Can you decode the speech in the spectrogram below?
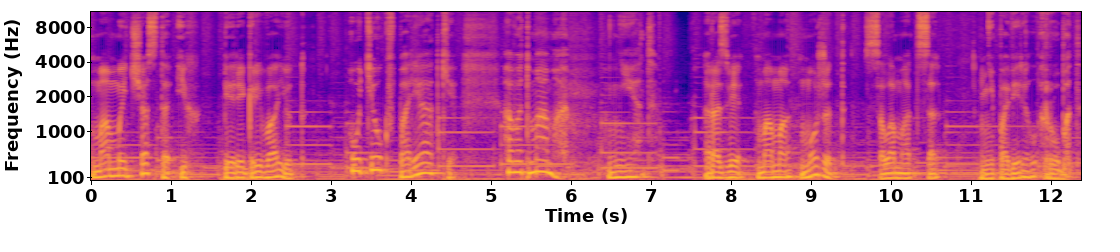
Мамы часто их перегревают». «Утюг в порядке, а вот мама нет». «Разве мама может сломаться?» Не поверил робот.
